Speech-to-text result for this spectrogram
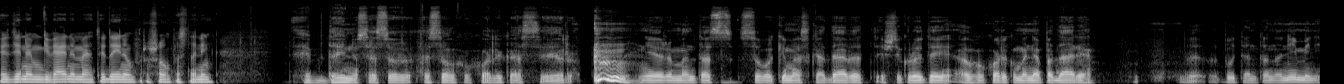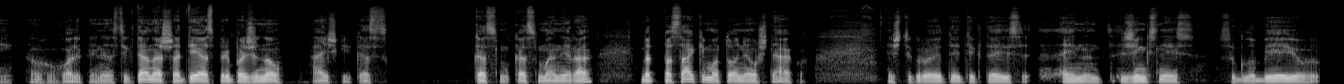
kasdieniam gyvenime. Tai dainiam, prašau, pasidalink. Taip, dainius, esu, esu alkoholikas ir, ir man tas suvokimas, ką davėt, iš tikrųjų tai alkoholikų mane padarė būtent anoniminiai alkoholikai, nes tik ten aš atėjęs pripažinau, aiškiai, kas, kas, kas man yra, bet pasakymo to neužteko. Iš tikrųjų, tai tik tais einant žingsniais su globėju,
